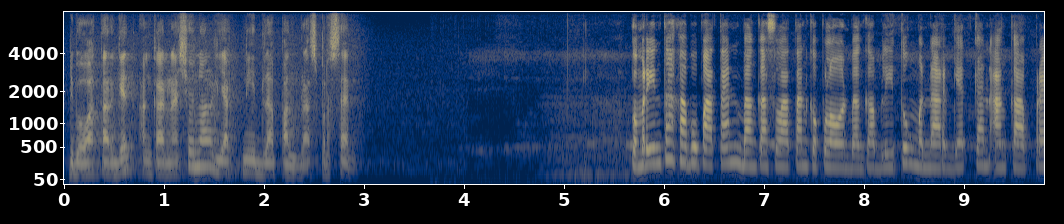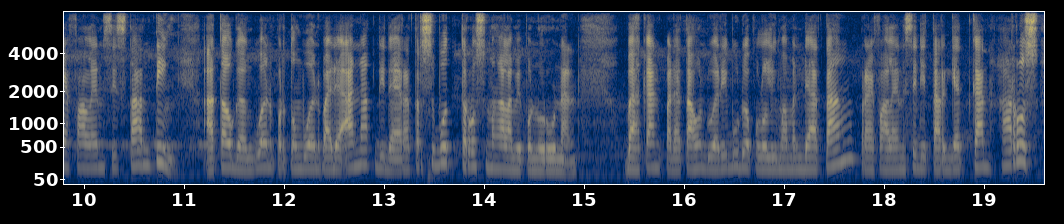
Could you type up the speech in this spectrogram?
di bawah target angka nasional yakni 18 persen. Pemerintah Kabupaten Bangka Selatan Kepulauan Bangka Belitung menargetkan angka prevalensi stunting atau gangguan pertumbuhan pada anak di daerah tersebut terus mengalami penurunan. Bahkan pada tahun 2025 mendatang, prevalensi ditargetkan harus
